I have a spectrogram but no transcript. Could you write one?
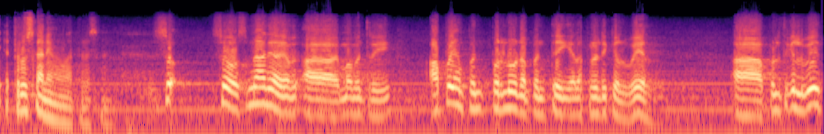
Ya, teruskan ya, Muhammad, teruskan. So, so sebenarnya, uh, Menteri, apa yang perlu dan penting ialah political will uh, political will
